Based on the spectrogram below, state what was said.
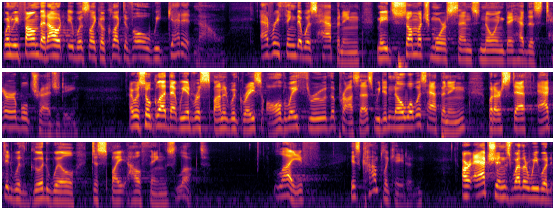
When we found that out, it was like a collective, oh, we get it now. Everything that was happening made so much more sense knowing they had this terrible tragedy. I was so glad that we had responded with grace all the way through the process. We didn't know what was happening, but our staff acted with goodwill despite how things looked. Life is complicated. Our actions, whether we would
